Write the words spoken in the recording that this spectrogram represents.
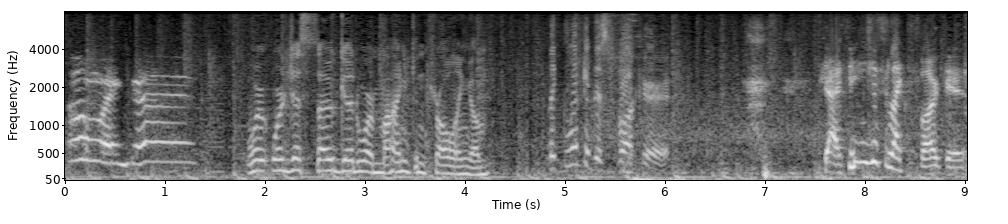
Oh my god. We're, we're just so good we're mind controlling them. Like, look at this fucker. Yeah, I think he's just like, fuck it.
